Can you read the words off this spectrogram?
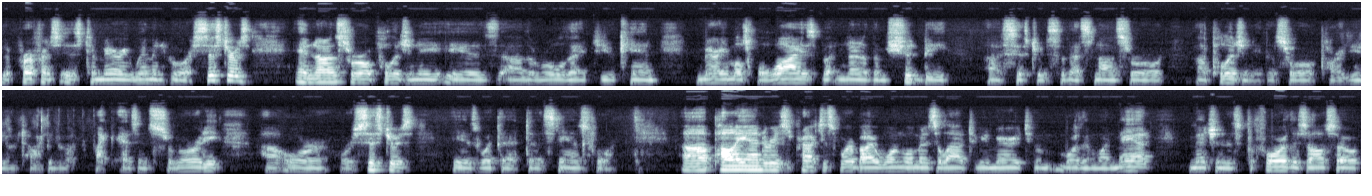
the preference is to marry women who are sisters, and non-sororal polygyny is uh, the rule that you can marry multiple wives, but none of them should be uh, sisters. So that's non-sororal uh, polygyny. The sororal part, you know, talking about like as in sorority uh, or or sisters is what that uh, stands for. Uh, polyandry is a practice whereby one woman is allowed to be married to more than one man. I mentioned this before. There's also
